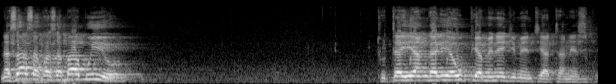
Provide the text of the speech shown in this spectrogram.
na sasa kwa sababu hiyo tutaiangalia upya management ya TANESCO.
